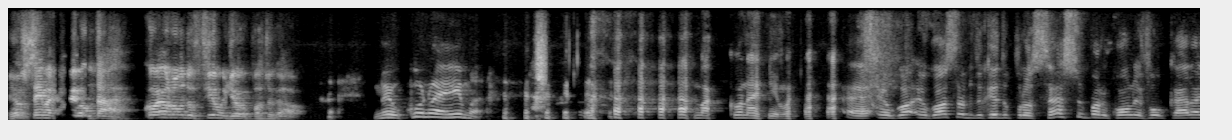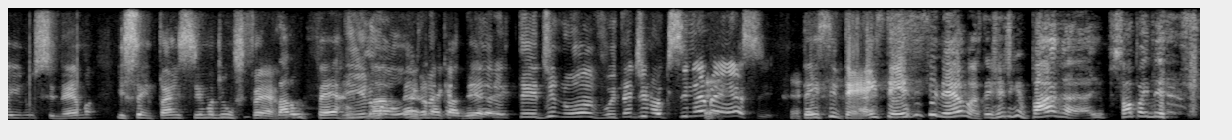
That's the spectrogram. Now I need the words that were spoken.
Eu sei, mas vou perguntar. Qual é o nome do filme, Diogo Portugal? Meu cu não é imã. Macu não é imã. É, eu, eu gosto do que do processo para o qual levou o cara a ir no cinema e sentar em cima de um ferro. Dar um ferro. E ir numa outra cadeira e ter de novo, e ter de novo. Que cinema é esse? Tem, tem, tem esses cinemas. Tem gente que paga só para ir nesse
